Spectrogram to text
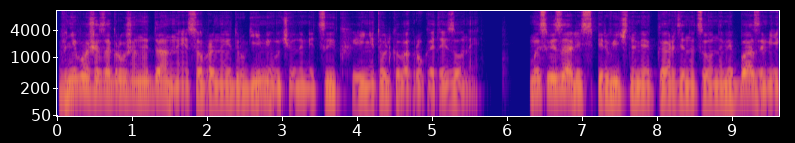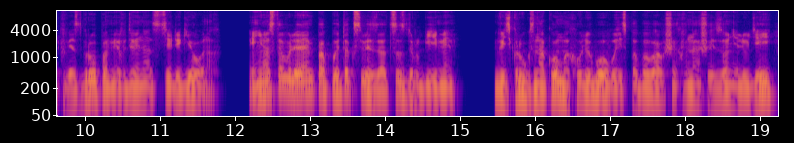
В него же загружены данные, собранные другими учеными ЦИК и не только вокруг этой зоны. Мы связались с первичными координационными базами и квест-группами в 12 регионах и не оставляем попыток связаться с другими. Ведь круг знакомых у любого из побывавших в нашей зоне людей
